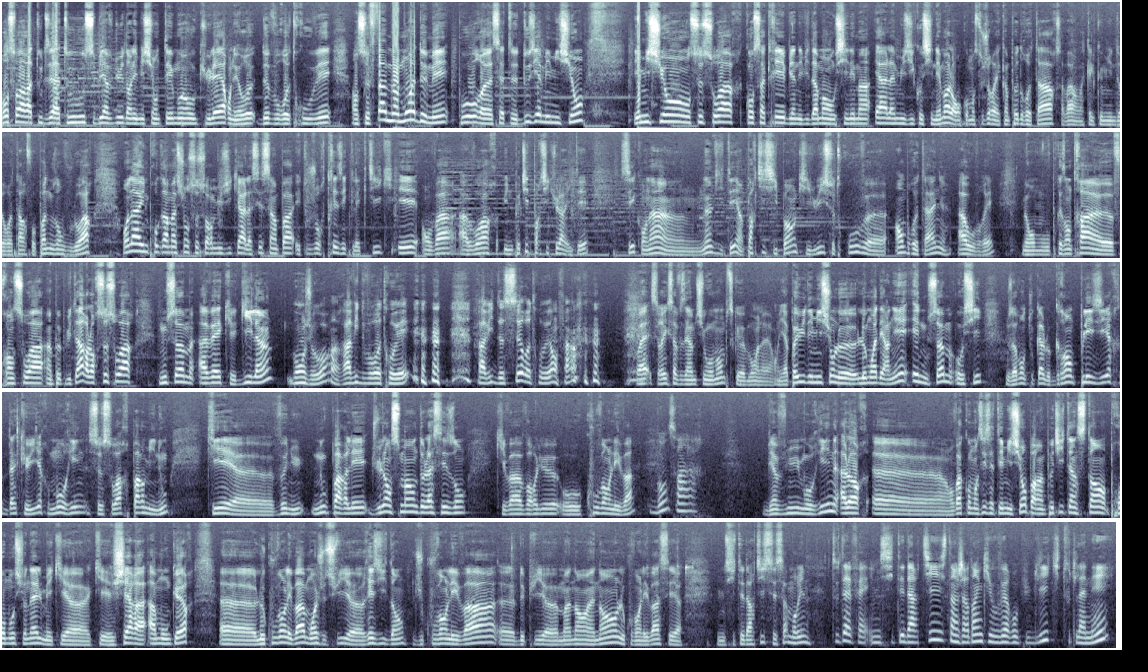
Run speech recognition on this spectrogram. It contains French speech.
Bonsoir à toutes et à tous, bienvenue dans l'émission Témoins oculaires. On est heureux de vous retrouver en ce fameux mois de mai pour euh, cette douzième émission. Émission ce soir consacrée bien évidemment au cinéma et à la musique au cinéma. Alors on commence toujours avec un peu de retard, ça va, on a quelques minutes de retard, faut pas nous en vouloir. On a une programmation ce soir musicale assez sympa et toujours très éclectique et on va avoir une petite particularité, c'est qu'on a un invité, un participant qui lui se trouve euh, en Bretagne, à Auvray. Mais on vous présentera euh, François un peu plus tard. Alors ce soir, nous sommes avec Guilain. Bonjour, ravi de vous retrouver, ravi de se retrouver enfin. Ouais, c'est vrai que ça faisait un petit moment parce que bon, il n'y a pas eu d'émission le, mois dernier et nous sommes aussi, nous avons en tout cas le grand plaisir d'accueillir Maureen ce soir parmi nous, qui est euh, venue nous parler du lancement de la saison qui va avoir lieu au couvent Léva. Bonsoir. Bienvenue Maureen. Alors, euh, on va commencer cette émission par un petit instant promotionnel, mais qui, euh, est cher à, mon cœur. Euh, le couvent Léva, moi je suis résident du couvent Léva depuis maintenant un an. Le couvent Léva, c'est une cité d'artistes, c'est ça Maureen? Tout à fait, une cité d'artistes, un jardin qui est ouvert au public toute l'année.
